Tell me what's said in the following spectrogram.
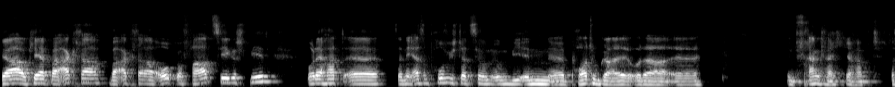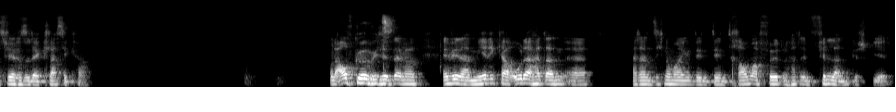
ja, okay, hat bei Accra, bei Accra Oak of Hearts hier gespielt oder er hat äh, seine erste Profistation irgendwie in äh, Portugal oder äh, in Frankreich gehabt. Das wäre so der Klassiker. Und aufgehört wird jetzt einfach entweder in Amerika oder hat dann, äh, hat dann sich nochmal den, den Traum erfüllt und hat in Finnland gespielt.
